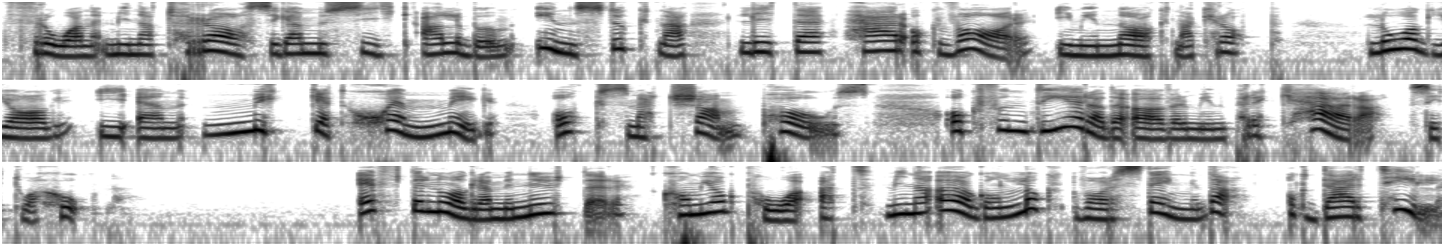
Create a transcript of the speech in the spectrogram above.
från mina trasiga musikalbum instuckna lite här och var i min nakna kropp låg jag i en mycket skämmig och smärtsam pose och funderade över min prekära situation. Efter några minuter kom jag på att mina ögonlock var stängda och därtill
